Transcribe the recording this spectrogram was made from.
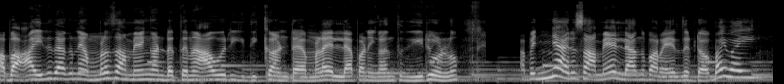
അപ്പോൾ അതിന് ഇതാക്കുന്ന നമ്മൾ സമയം കണ്ടെത്തുന്ന ആ ഒരു രീതിക്കാണ് കേട്ടോ. നമ്മളെ എല്ലാ പണികളും തീരുള്ളൂ. അപ്പം ഇനി ആരും സമയമില്ല എന്ന് പറയരുത് കേട്ടോ. Bye bye.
